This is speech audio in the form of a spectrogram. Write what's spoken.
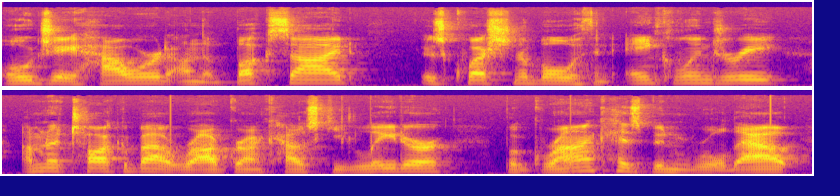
OJ Howard on the Buck side is questionable with an ankle injury. I'm going to talk about Rob Gronkowski later, but Gronk has been ruled out.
